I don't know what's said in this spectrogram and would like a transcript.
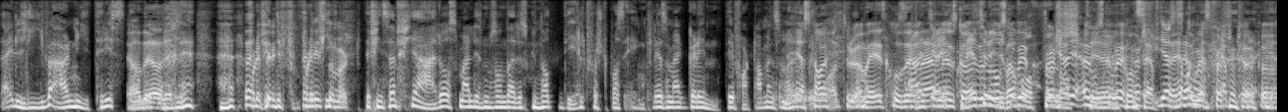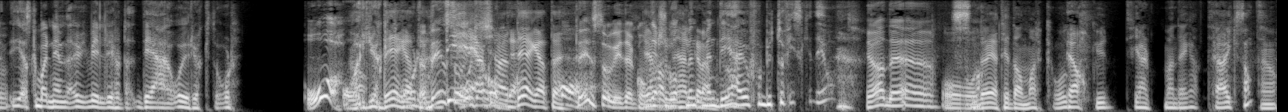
Det er, livet er nitrist. Ja, det er det. For det, det, for det, fin- det finnes en fjerde også, som er liksom sånn der jeg skulle hatt delt førsteplass, egentlig, som jeg glemte i farta, men som jeg, jeg skal jeg tror jeg vet hvordan det er. men skal- Nå skal vi først jeg skal bare nevne, veldig hørt, det er jo røkt ål. Å! Oh, røkt Det ål, godt. så jeg Ja. Det er godt, det. Så jeg ikke komme. men, men det er jo forbudt å fiske, det òg. Ja, det Og det er til Danmark. Å, Ja. gud hjelpe meg, det er godt. Ja, ikke sant? Ja.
